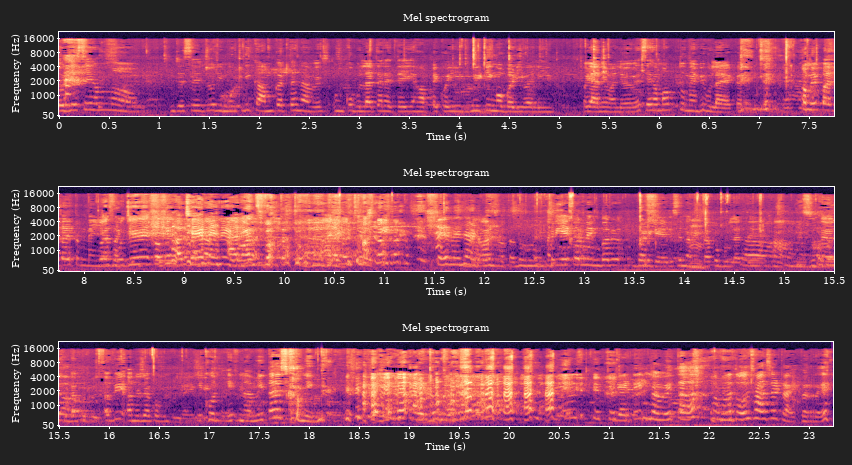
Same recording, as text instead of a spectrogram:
और जैसे हम जैसे जो रिमोटली काम करते हैं ना वैसे उनको बुलाते रहते हैं यहाँ पे कोई मीटिंग हो बड़ी वाली कोई आने वाली हो। वैसे हम अब तुम्हें भी बुलाया करेंगे। हमें पता है तुम नहीं बस मुझे तो हर छह महीने- एडवांस बता दो। छह महीने एडवांस बता दो। अभी एक और मेंबर बढ़ गया जैसे नमिता को बुलाते हैं। हाँ, को बुलाते अभी अनुजा को भी बुलाएँगे। खुद if नमिता is coming getting Namita. हम दो साल से ट्राई कर रहे हैं।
